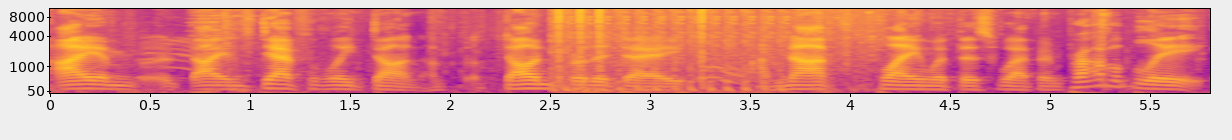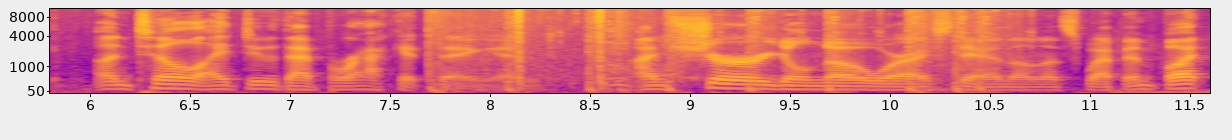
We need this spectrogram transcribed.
I am, I am definitely done. I'm done for the day. I'm not playing with this weapon probably until I do that bracket thing, and I'm sure you'll know where I stand on this weapon. But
